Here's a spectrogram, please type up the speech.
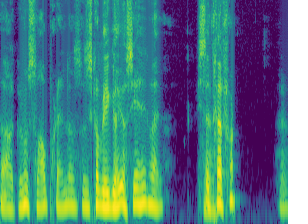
Jeg har ikke noe svar på det ennå, så det skal bli gøy å se hvis jeg treffer han. Ja.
